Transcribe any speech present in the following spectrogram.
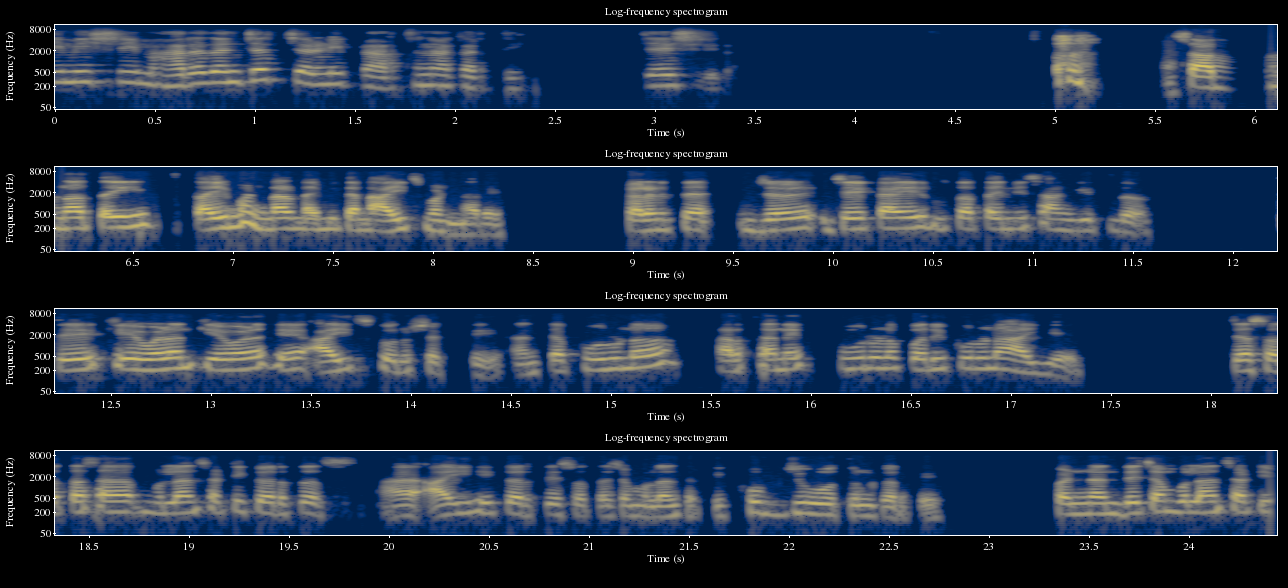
ही मी श्री महाराजांच्याच चरणी प्रार्थना करते. जय श्रीराम साधनाताई ताई म्हणणार नाही मी त्यांना आईच म्हणणार आहे. कारण जे जे काही ऋताताईंनी सांगितलं ते केवळ केवळ हे आईच करू शकते. आणि त्या पूर्ण अर्थाने पूर्ण परिपूर्ण आई आहेत. त्या स्वतः मुलांसाठी करतच. आई हे करते स्वतःच्या मुलांसाठी खूप जीव ओतून करते. पण नंदेच्या मुलांसाठी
